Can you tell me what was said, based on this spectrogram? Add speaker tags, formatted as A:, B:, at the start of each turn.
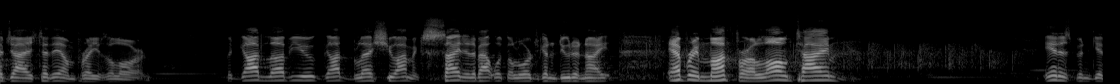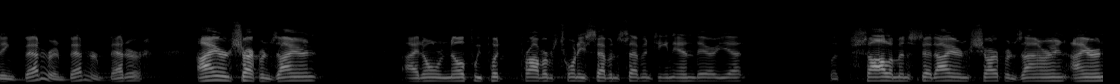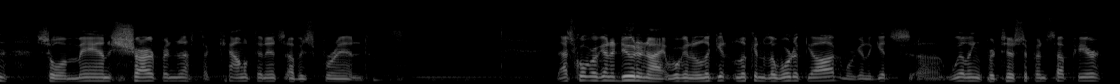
A: apologize to them, praise the Lord. But God love you. God bless you. I'm excited about what the Lord's going to do tonight. Every month for a long time, it has been getting better and better and better. Iron sharpens iron. I don't know if we put Proverbs 27 17 in there yet. But Solomon said, Iron sharpens iron, iron, so a man sharpeneth the countenance of his friend. That's what we're going to do tonight. We're going to look, at, look into the Word of God. And we're going to get uh, willing participants up here.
